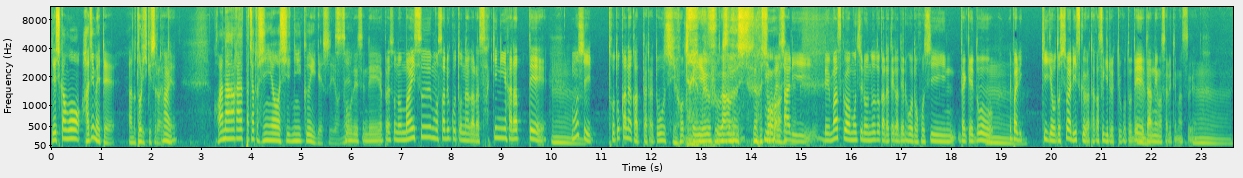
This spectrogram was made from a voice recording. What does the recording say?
でしかも初めてあの取引する相手、はいこれはなかなかやっぱちょっと信用しにくいですよね。そうですね。やっぱりその枚数もさることながら先に払って、うん。もし届かなかったらどうしようっていう不安 もありでマスクはもちろん喉から手が出るほど欲しいんだけど、うん。やっぱり企業としてはリスクが高すぎるということでうん。断念はされてます。うん。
